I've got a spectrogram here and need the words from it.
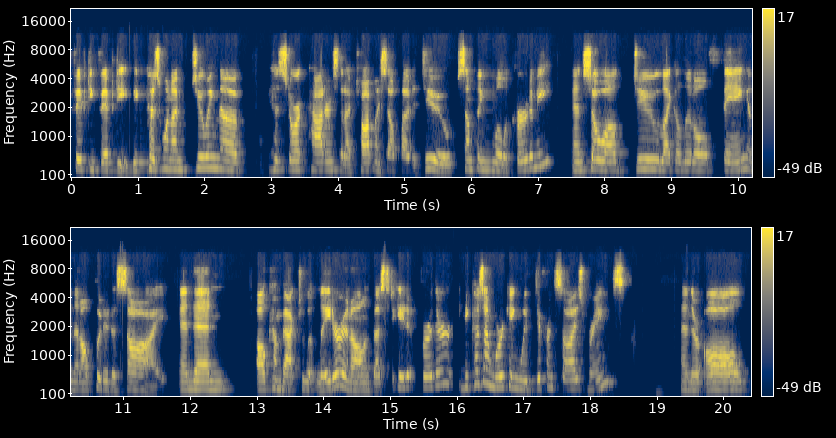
50 50 because when I'm doing the historic patterns that I've taught myself how to do, something will occur to me. And so I'll do like a little thing and then I'll put it aside. And then I'll come back to it later and I'll investigate it further. Because I'm working with different size rings, and they're all,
